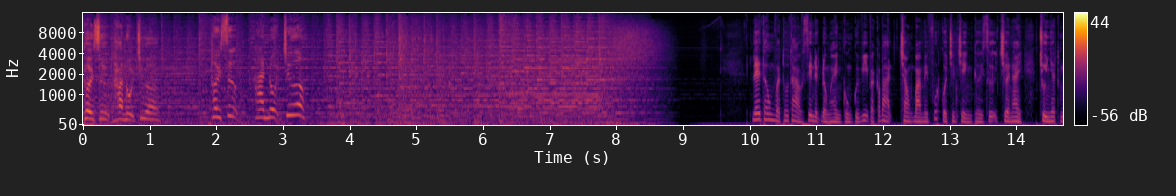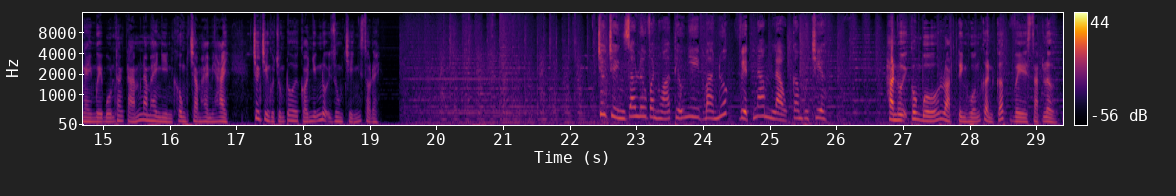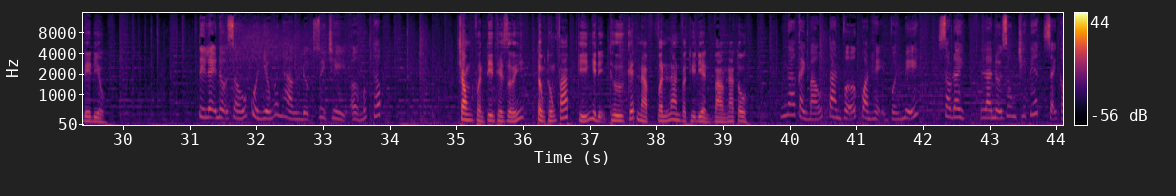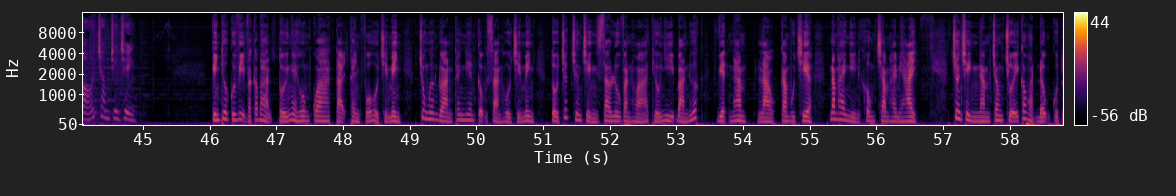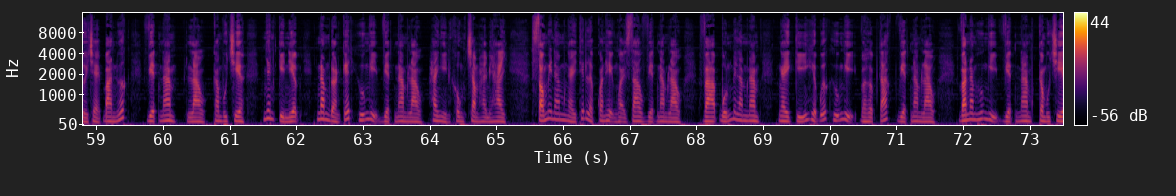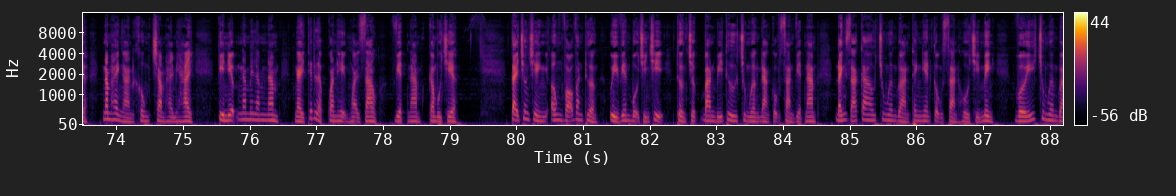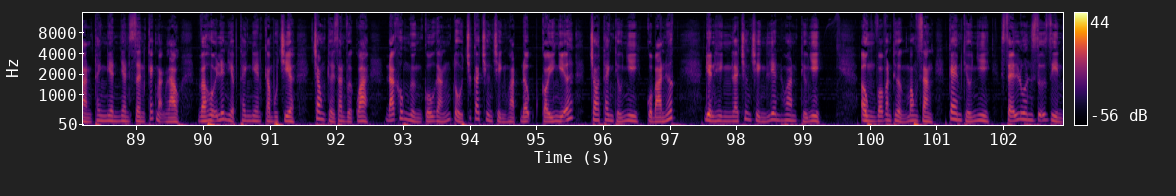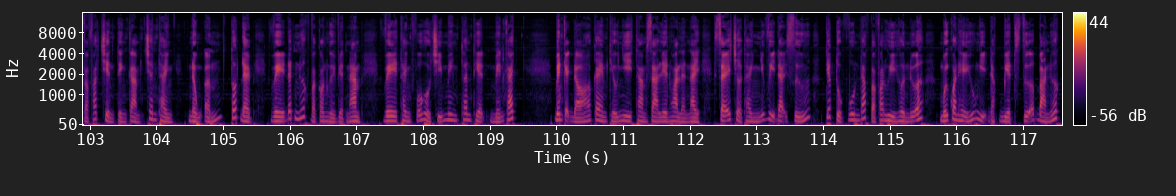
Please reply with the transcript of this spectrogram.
Thời sự Hà Nội trưa. Thời sự Hà Nội trưa. Lê Thông và Thu Thảo xin được đồng hành cùng quý vị và các bạn trong 30 phút của chương trình Thời sự trưa nay, Chủ nhật ngày 14 tháng 8 năm 2022. Chương trình của chúng tôi có những nội dung chính sau đây. Chương trình giao lưu văn hóa thiếu nhi ba nước Việt Nam, Lào, Campuchia. Hà Nội công bố loạt tình huống khẩn cấp về sạt lở đê điều. Tỷ lệ nợ xấu của nhiều ngân hàng được duy trì ở mức thấp. Trong phần tin thế giới, Tổng thống Pháp ký nghị định thư kết nạp Phần Lan và Thụy Điển vào NATO. Nga cảnh báo tan vỡ quan hệ với Mỹ. Sau đây là nội dung chi tiết sẽ có trong chương trình. Kính thưa quý vị và các bạn, tối ngày hôm qua tại thành phố Hồ Chí Minh, Trung ương Đoàn Thanh niên Cộng sản Hồ Chí Minh tổ chức chương trình giao lưu văn hóa thiếu nhi ba nước Việt Nam, Lào, Campuchia năm 2022. Chương trình nằm trong chuỗi các hoạt động của tuổi trẻ ba nước Việt Nam, Lào, Campuchia nhân kỷ niệm năm đoàn kết hữu nghị Việt Nam Lào 2022, 60 năm ngày thiết lập quan hệ ngoại giao Việt Nam Lào và 45 năm ngày ký hiệp ước hữu nghị và hợp tác Việt Nam Lào và năm hữu nghị Việt Nam Campuchia năm 2022, kỷ niệm 55 năm ngày thiết lập quan hệ ngoại giao Việt Nam Campuchia. Tại chương trình, ông Võ Văn Thưởng, Ủy viên Bộ Chính trị, Thường trực Ban Bí thư Trung ương Đảng Cộng sản Việt Nam đánh giá cao Trung ương Đoàn Thanh niên Cộng sản Hồ Chí Minh với Trung ương Đoàn Thanh niên Nhân dân Cách mạng Lào và Hội Liên hiệp Thanh niên Campuchia trong thời gian vừa qua đã không ngừng cố gắng tổ chức các chương trình hoạt động có ý nghĩa cho thanh thiếu nhi của ba nước. Điển hình là chương trình Liên hoan thiếu nhi. Ông Võ Văn Thưởng mong rằng các em thiếu nhi sẽ luôn giữ gìn và phát triển tình cảm chân thành, nồng ấm, tốt đẹp về đất nước và con người Việt Nam, về thành phố Hồ Chí Minh thân thiện, mến khách – Bên cạnh đó, các em thiếu nhi tham gia liên hoan lần này sẽ trở thành những vị đại sứ, tiếp tục vun đắp và phát huy hơn nữa mối quan hệ hữu nghị đặc biệt giữa ba nước.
